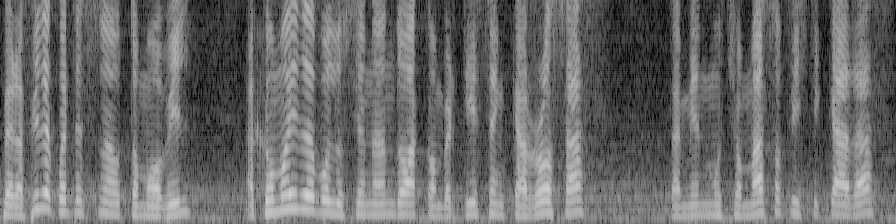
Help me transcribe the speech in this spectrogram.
pero a fin de cuentas es un automóvil, a cómo ha ido evolucionando a convertirse en carrozas, también mucho más sofisticadas,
